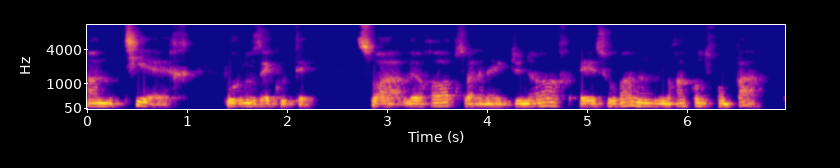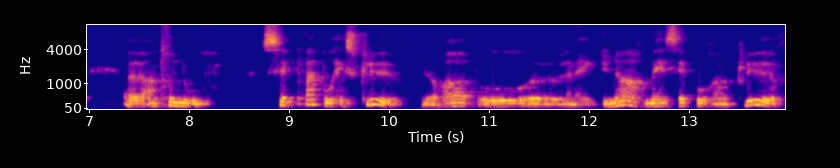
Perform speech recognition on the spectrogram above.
un tiers pour nous écouter, soit l'Europe, soit l'Amérique du Nord, et souvent nous ne nous rencontrons pas euh, entre nous. C'est pas pour exclure l'Europe ou euh, l'Amérique du Nord, mais c'est pour inclure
